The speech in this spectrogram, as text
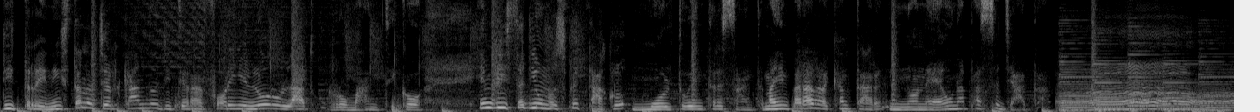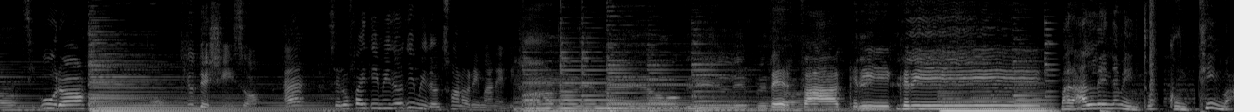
di training, stanno cercando di tirar fuori il loro lato romantico in vista di uno spettacolo molto interessante, ma imparare a cantare non è una passeggiata. Sicuro? Più deciso, eh? Se lo fai timido timido il suono rimane lì. Per fa cri cri. Ma l'allenamento continua.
